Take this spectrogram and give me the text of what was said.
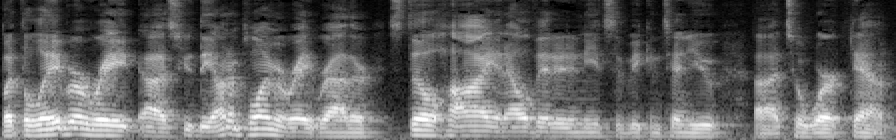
but the labor rate, uh, excuse the unemployment rate rather, still high and elevated and needs to be continue uh, to work down.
